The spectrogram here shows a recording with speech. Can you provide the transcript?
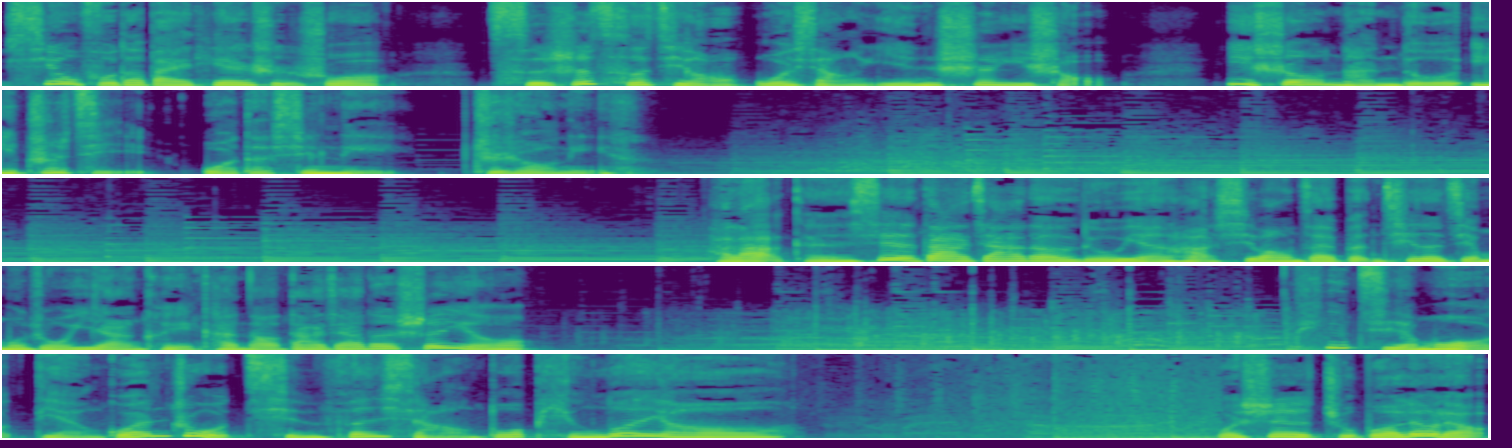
幸福的白天使说：“此时此景，我想吟诗一首。一生难得一知己，我的心里只有你。”好啦，感谢大家的留言哈，希望在本期的节目中依然可以看到大家的身影。听节目点关注，勤分享，多评论哟。我是主播六六，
